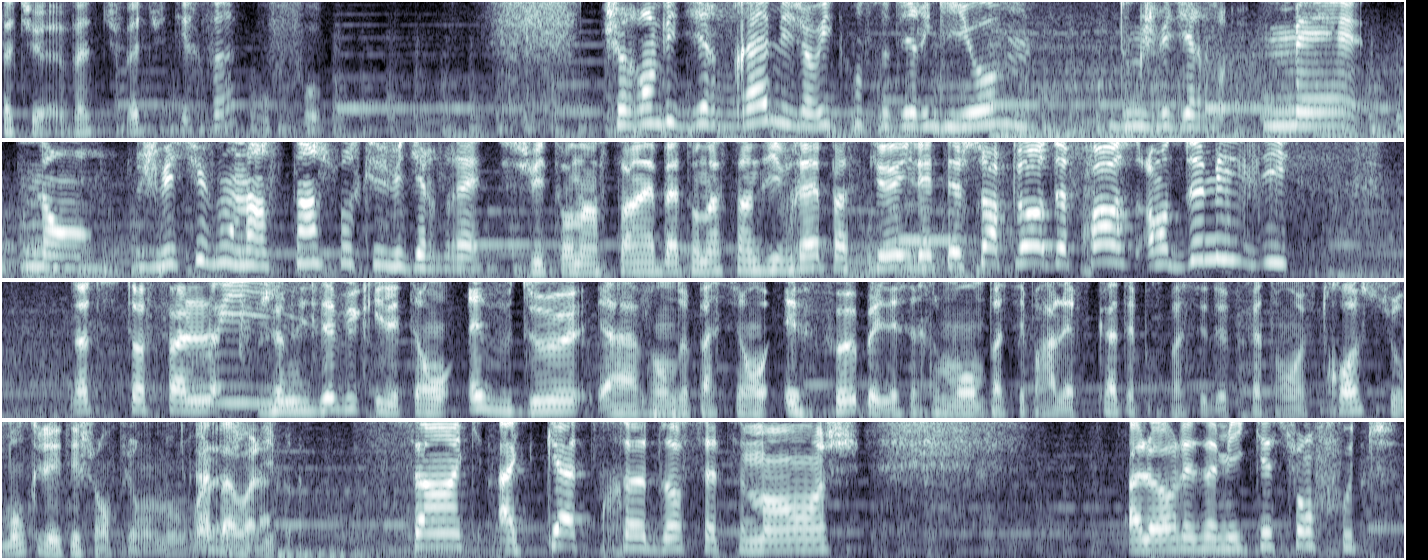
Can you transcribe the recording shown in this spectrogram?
Vas-tu vas, tu, dire vrai ou faux? J'aurais envie de dire vrai, mais j'ai envie de contredire Guillaume. Donc je vais dire. Mais non, je vais suivre mon instinct. Je pense que je vais dire vrai. Suis ton instinct. Et bah ton instinct dit vrai parce qu'il était champion de France en 2010. Notre Stoffel. Oui. Je me disais, vu qu'il était en F2 et avant de passer en FE, bah, il est certainement passé par l'F4 et pour passer de F4 en F3, sûrement qu'il a été champion. Donc voilà, bah je voilà. dis vrai. 5 à 4 dans cette manche. Alors les amis, question foot.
